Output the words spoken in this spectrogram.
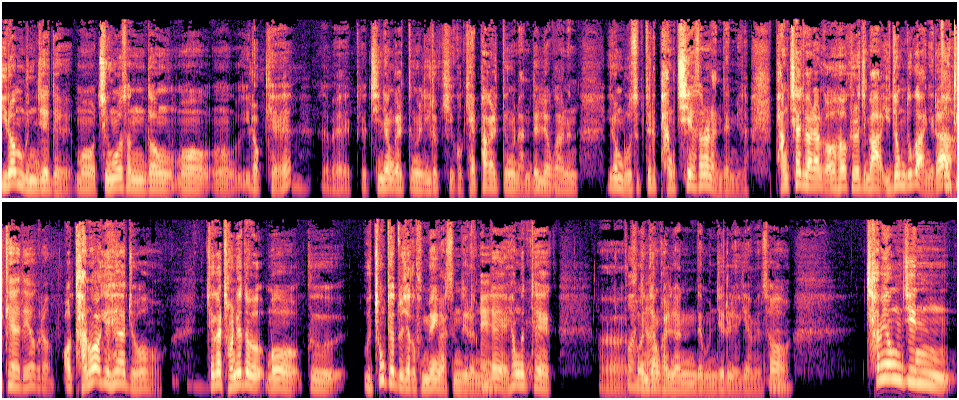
이런 문제들, 뭐 증오 선동, 뭐 어, 이렇게 음. 그다음에 그 진영 갈등을 일으키고 개파 갈등을 만들려고 음. 하는 이런 모습들을 방치해서는 안 됩니다. 방치하지 말라는 거, 어허 그러지 마 이 정도가 아니라 어떻게 해야 돼요, 그럼? 어 단호하게 해야죠. 제가 전에도 뭐 그 의총 때도 제가 분명히 말씀드렸는데 네. 현근택 어, 부원장 관련된 문제를 얘기하면서 음. 차명진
